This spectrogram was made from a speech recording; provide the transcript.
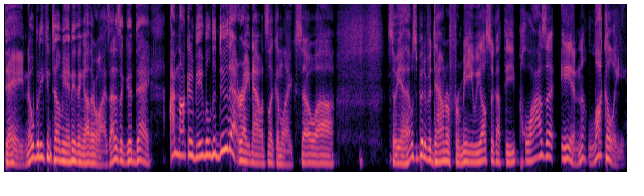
day. Nobody can tell me anything otherwise. That is a good day. I'm not going to be able to do that right now. It's looking like so. uh So yeah, that was a bit of a downer for me. We also got the Plaza Inn. Luckily,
